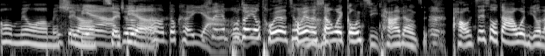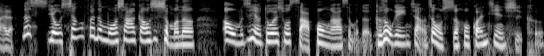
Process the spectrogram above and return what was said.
哦，没有啊，没事啊，随便啊，都可以啊，所以不断用同样的、嗯、同样的 香味攻击他，这样子。好，这时候大家问题就来了，那有香氛的磨砂膏是什么呢？哦，我们之前都会说撒泵啊什么的，可是我跟你讲，这种时候关键时刻，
